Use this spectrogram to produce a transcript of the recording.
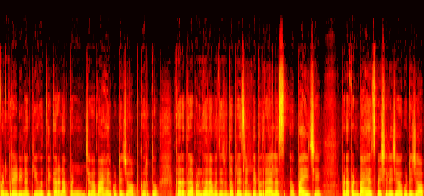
पण रेडी नक्की होते. कारण आपण जेव्हा बाहेर कुठे जॉब करतो खरं तर आपण घरामध्ये सुद्धा प्रेझेंटेबल राहायलाच पाहिजे. पण आपण बाहेर स्पेशली जेव्हा कुठे जॉब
